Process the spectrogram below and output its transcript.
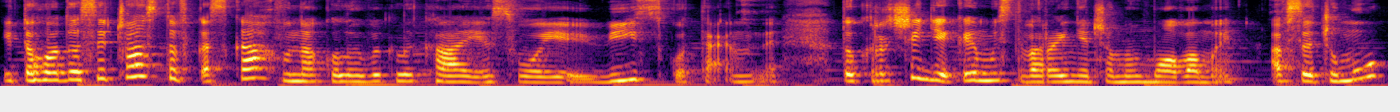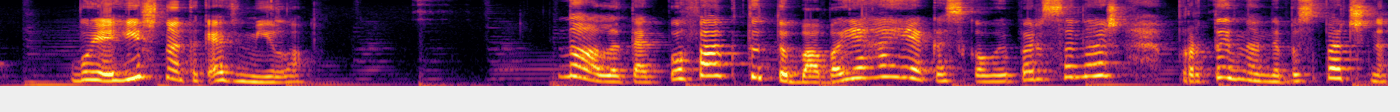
І того досить часто в казках вона, коли викликає своє військо темне, то кричить якимись тваринячими мовами. А все чому? Бо Ягішна таке вміла. Ну, але так по факту, то баба Яга є казковий персонаж, противна, небезпечна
